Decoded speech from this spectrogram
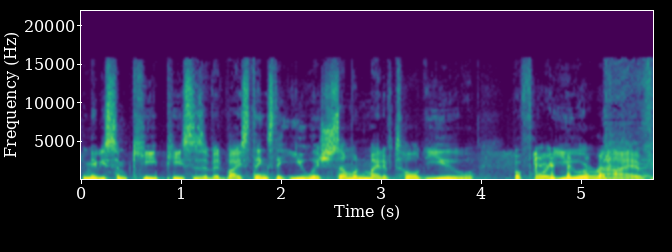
maybe some key pieces of advice, things that you wish someone might have told you before you arrive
